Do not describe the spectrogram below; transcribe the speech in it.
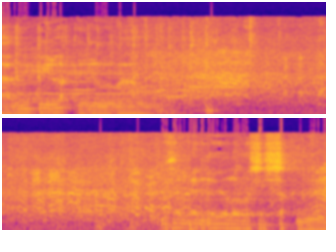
padangnya pilek di mau sampai kaya loro sesek nih.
